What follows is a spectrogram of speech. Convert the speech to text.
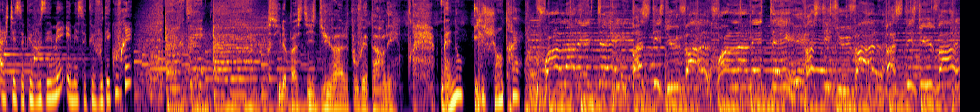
achetez ce que vous aimez, aimez ce que vous découvrez. Si le pastis Duval pouvait parler. Mais non, il chanterait. Voilà l'été, pastis du Val. Voilà l'été, pastis du Val. Pastis du Val.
